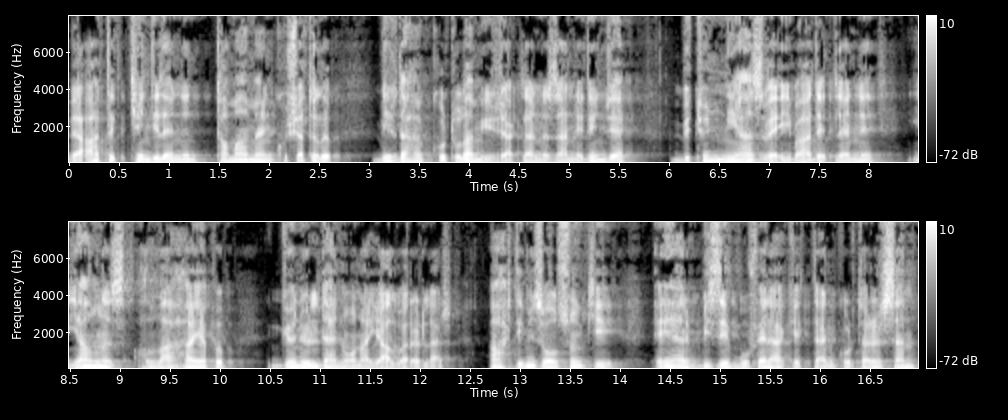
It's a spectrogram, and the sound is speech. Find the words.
ve artık kendilerinin tamamen kuşatılıp bir daha kurtulamayacaklarını zannedince bütün niyaz ve ibadetlerini yalnız Allah'a yapıp gönülden ona yalvarırlar. Ahdimiz olsun ki eğer bizi bu felaketten kurtarırsan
